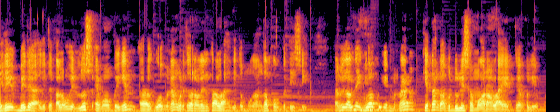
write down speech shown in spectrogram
ini beda gitu. Kalau win lose emang pengen uh, eh, gue menang berarti orang lain kalah gitu menganggap kompetisi. Tapi kalau ini gue pengen menang kita nggak peduli sama orang lain itu yang kelima.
